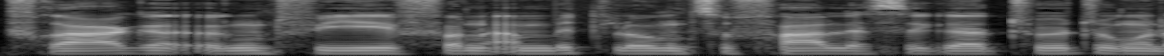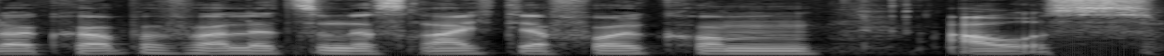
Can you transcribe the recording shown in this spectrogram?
Frage irgendwie von Ermittlungen zu fahrlässiger Tötung oder Körperverletzung, das reicht ja vollkommen aus.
